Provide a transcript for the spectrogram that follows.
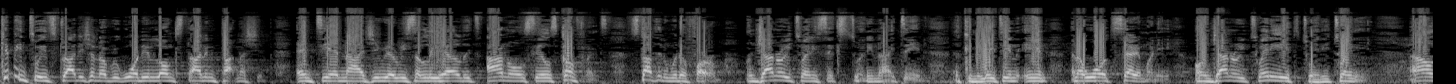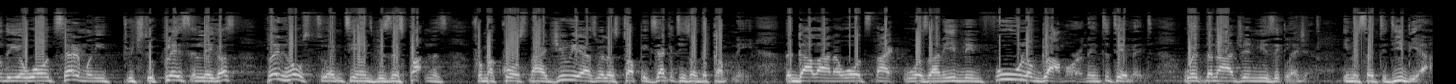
Keeping to its tradition of rewarding long-standing partnership, MTN Nigeria recently held its annual sales conference, starting with a forum on January 26, 2019, accumulating in an award ceremony on January 28, 2020. Now, the award ceremony, which took place in Lagos, played host to MTN's business partners from across Nigeria as well as top executives of the company. The gala and awards night was an evening full of glamour and entertainment with the Nigerian music legend, Innocent Idibia,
